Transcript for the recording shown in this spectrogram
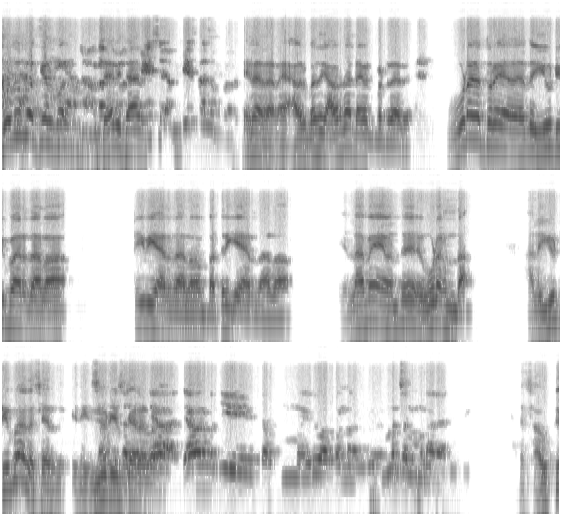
பொதுமக்கள். சரி சார். இல்ல. அவர் பதில் அவர் தான் டைவர்ட் பண்றாரு. ஊடகத்துறை வந்து யூடியூபா இருந்தாலும் டிவியா இருந்தாலும் பத்திரிகையா இருந்தாலும் எல்லாமே வந்து ஊடகம் தான் அதுல யூடியூபா அதுல சேருது. இது யூடியூப் சேனல் தேவர பத்தி இதுவா பண்ணாரு சவுக்கு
